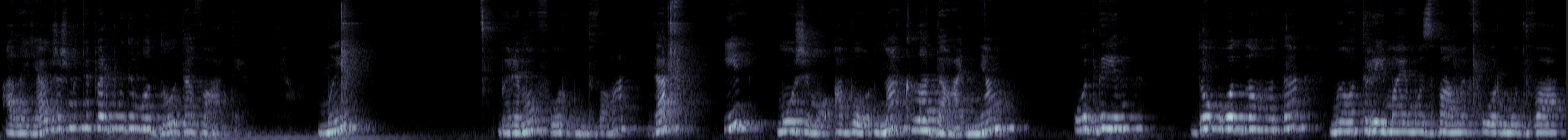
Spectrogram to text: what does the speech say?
Але як же ж ми тепер будемо додавати? Ми беремо форму 2 да? і можемо або накладанням один до одного, да? ми отримаємо з вами форму 2,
